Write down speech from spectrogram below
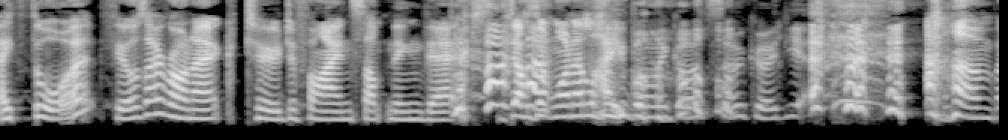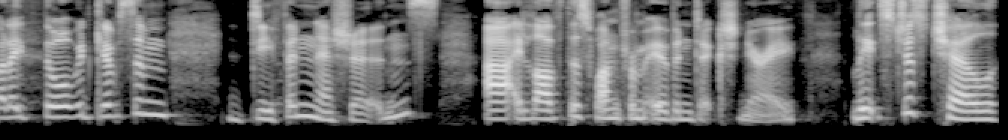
I thought feels ironic to define something that doesn't want to label. oh my God, so good. Yeah. um, but I thought we'd give some definitions. Uh, I love this one from Urban Dictionary. Let's just chill,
